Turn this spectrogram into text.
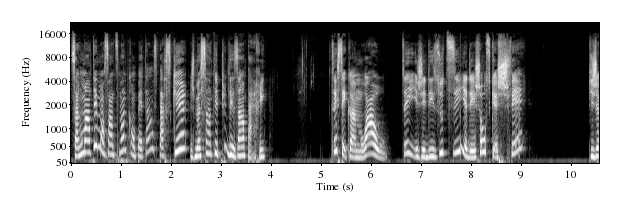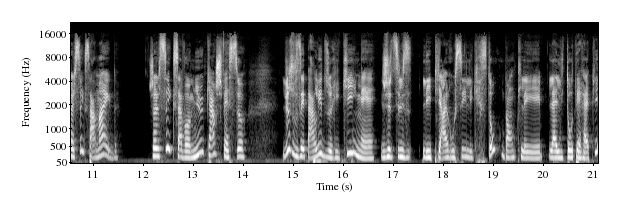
Ça augmentait mon sentiment de compétence parce que je me sentais plus désemparée. Tu sais, c'est comme, sais, j'ai des outils, il y a des choses que je fais, puis je le sais que ça m'aide. Je le sais que ça va mieux quand je fais ça. Là, je vous ai parlé du Reiki, mais j'utilise les pierres aussi, les cristaux, donc les, la lithothérapie.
